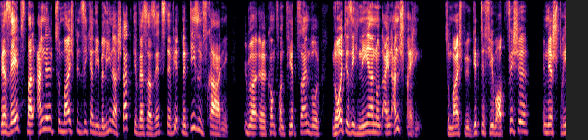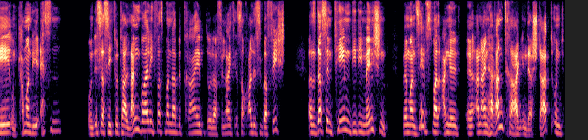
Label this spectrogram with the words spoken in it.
Wer selbst mal angelt, zum Beispiel sich an die Berliner Stadtgewässer setzt, der wird mit diesen Fragen über, äh, konfrontiert sein, wo Leute sich nähern und einen ansprechen. Zum Beispiel, gibt es hier überhaupt Fische in der Spree und kann man die essen? Und ist das nicht total langweilig, was man da betreibt? Oder vielleicht ist auch alles überfischt? Also das sind Themen, die die Menschen, wenn man selbst mal angelt, äh, an einen herantragen in der Stadt. Und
